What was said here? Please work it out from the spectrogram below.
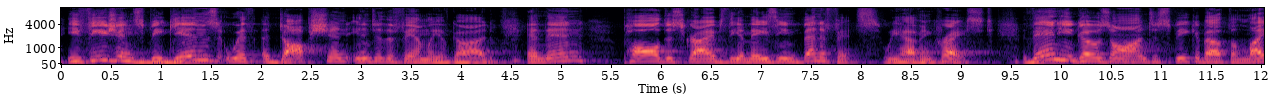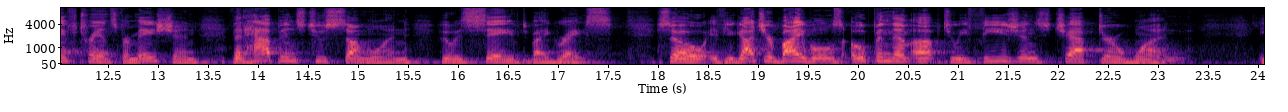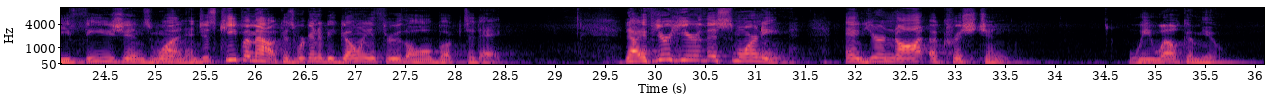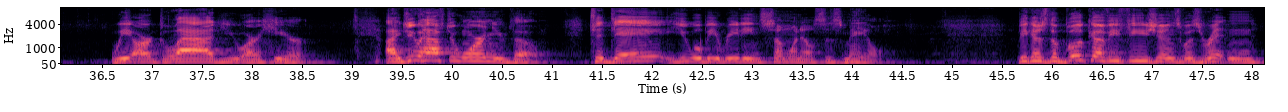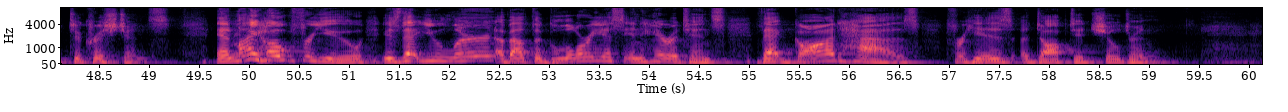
Ephesians begins with adoption into the family of God, and then Paul describes the amazing benefits we have in Christ. Then he goes on to speak about the life transformation that happens to someone who is saved by grace. So if you got your Bibles, open them up to Ephesians chapter 1. Ephesians 1. And just keep them out because we're going to be going through the whole book today. Now, if you're here this morning and you're not a Christian, we welcome you. We are glad you are here. I do have to warn you, though, today you will be reading someone else's mail. Because the book of Ephesians was written to Christians. And my hope for you is that you learn about the glorious inheritance that God has for his adopted children.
